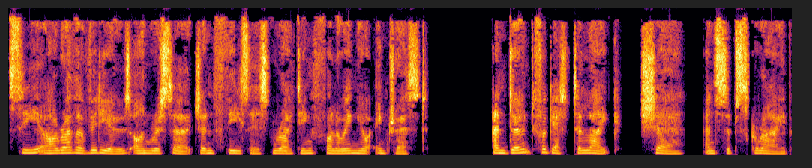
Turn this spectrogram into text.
see our other videos on research and thesis writing following your interest. And don't forget to like, share, and subscribe.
